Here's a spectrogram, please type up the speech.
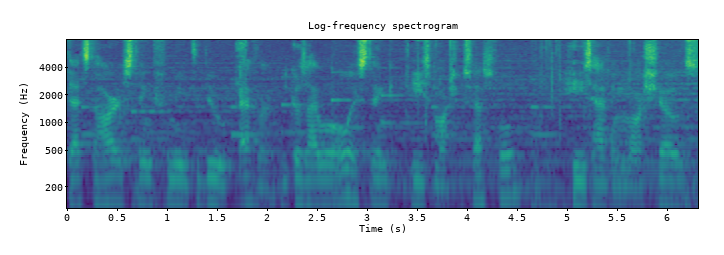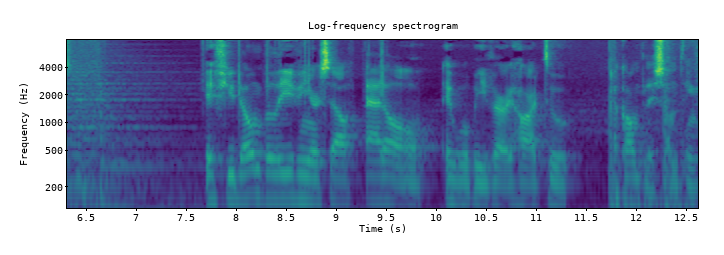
that's the hardest thing for me to do ever because I will always think he's more successful, he's having more shows. If you don't believe in yourself at all, it will be very hard to accomplish something.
